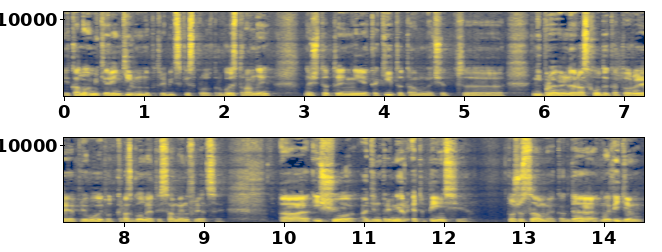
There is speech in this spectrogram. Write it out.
экономики, ориентированы на потребительский спрос. С другой стороны, значит, это не какие-то там, значит, э, неправильные расходы, которые приводят вот к разгону этой самой инфляции. А еще один пример – это пенсии. То же самое, когда мы видим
